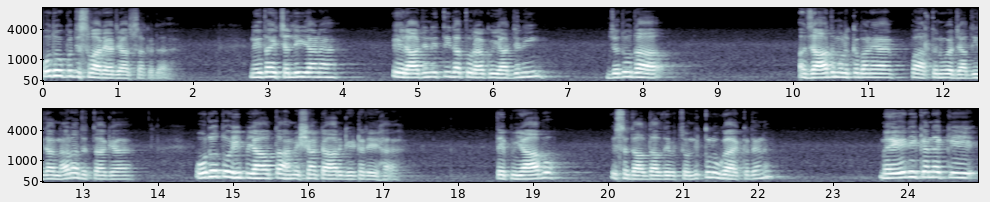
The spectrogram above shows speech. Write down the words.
ਉਦੋਂ ਕੁਝ ਸਵਾਰਿਆ ਜਾ ਸਕਦਾ। ਹੈ। ਨਹੀਂ ਤਾਂ ਇਹ ਚੱਲੀ ਜਾਣਾ। ਇਹ ਰਾਜਨੀਤੀ ਦਾ ਧੁਰਾ ਕੋਈ ਅੱਜ ਨਹੀਂ। ਜਦੋਂ ਦਾ ਆਜ਼ਾਦ ਮੁਲਕ ਬਣਿਆ, ਭਾਰਤ ਨੂੰ ਆਜ਼ਾਦੀ ਦਾ ਨਾਅਰਾ ਦਿੱਤਾ ਗਿਆ, ਉਦੋਂ ਤੋਂ ਹੀ ਪੰਜਾਬ ਤਾਂ ਹਮੇਸ਼ਾ ਟਾਰਗੇਟ ਰਿਹਾ ਹੈ। ਤੇ ਪੰਜਾਬ ਇਸ ਦਲਦਲ ਦੇ ਵਿੱਚੋਂ ਨਿਕਲੂਗਾ ਇੱਕ ਦਿਨ। ਮੈਂ ਇਹ ਨਹੀਂ ਕਹਿੰਦਾ ਕਿ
